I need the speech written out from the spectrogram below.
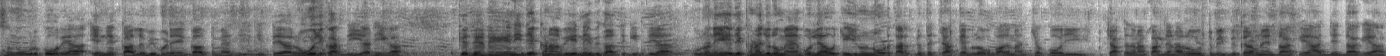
ਸਨੂਰ ਕੋਰਿਆ ਇਹਨੇ ਕੱਲ ਵੀ ਬੜੇ ਗਲਤ ਮੈਸੇਜ ਕੀਤੇ ਆ, ਰੋਜ਼ ਕਰਦੀ ਆ, ਠੀਕ ਆ। ਕਿਸੇ ਨੇ ਇਹ ਨਹੀਂ ਦੇਖਣਾ ਵੀ ਇਹਨੇ ਵੀ ਗਲਤ ਕੀਤੇ ਆ। ਉਹਨਾਂ ਨੇ ਇਹ ਦੇਖਣਾ ਜਦੋਂ ਮੈਂ ਬੋਲਿਆ, ਉਹ ਚੀਜ਼ ਨੂੰ ਨੋਟ ਕਰਕੇ ਉੱਤੇ ਚੱਕ ਕੇ ਬਲੌਗ ਪਾ ਦੇਣਾ। ਚੱਕੋ ਜੀ, ਚੱਕ ਦੇਣਾ, ਕਰ ਦੇਣਾ ਰੋਸਟ ਵੀ ਵਿਕਰਮ ਨੇ ਇਦਾਂ ਕਿਹਾ, ਅੱਜ ਇਦਾਂ ਕਿਹਾ।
